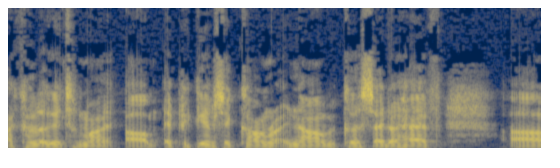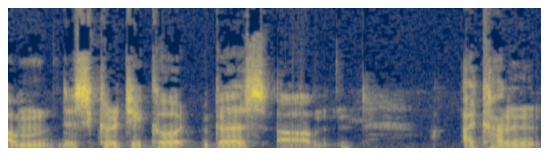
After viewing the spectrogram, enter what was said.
I can't log into my um, Epic Games account right now because I don't have um, the security code because um, I can't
